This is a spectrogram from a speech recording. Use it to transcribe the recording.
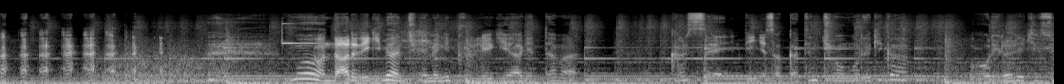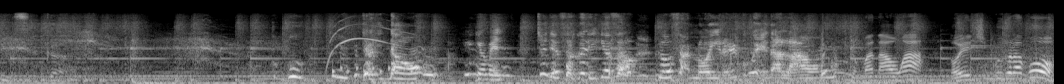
뭐 나를 이기면 최면이 풀리기 하겠다만 글쎄 네 녀석 같은 조무래기가 우리를 이길 수 있을까? 오, 저기다 이겨맨 저 녀석을 이겨서 로살로이를 구해달라옹. 그만 나옹아. 너의 친구들하고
